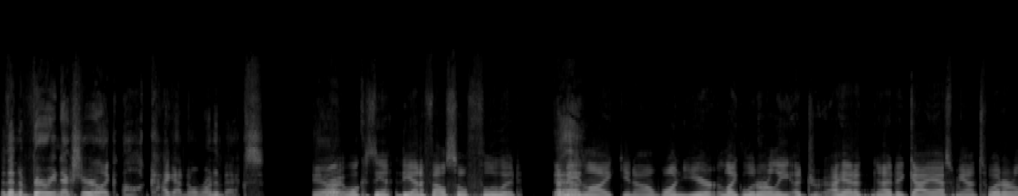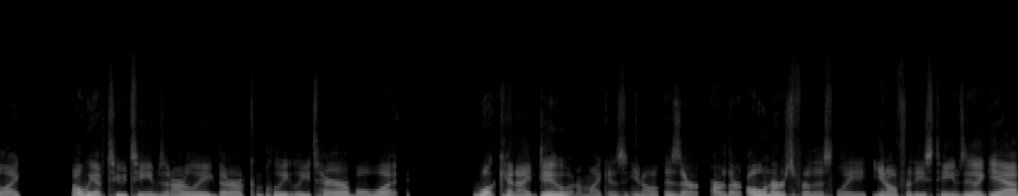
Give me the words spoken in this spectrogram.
and then the very next year like, oh, I got no running backs. You know, Right. Well, because the the NFL's so fluid. I mean, like you know, one year, like literally, a, I had a I had a guy ask me on Twitter, like, "Oh, we have two teams in our league that are completely terrible. What what can I do?" And I'm like, "Is you know, is there are there owners for this league? You know, for these teams?" He's like, "Yeah."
